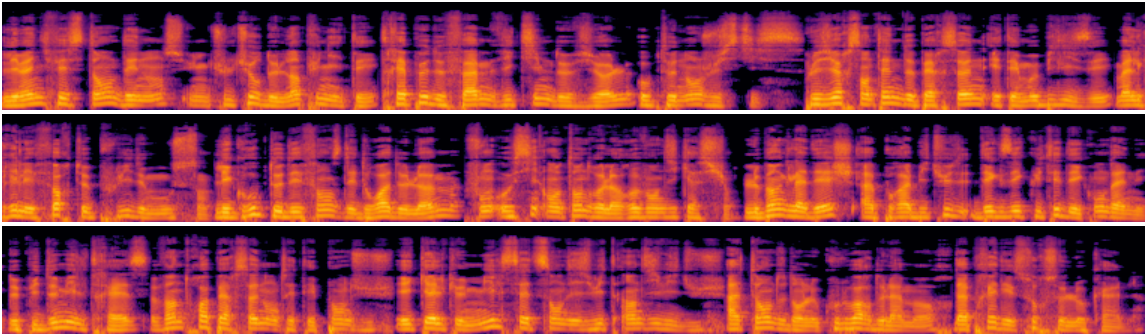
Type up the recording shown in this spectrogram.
les manifestants dénoncent une culture de l'impunité, très peu de femmes victimes de viols obtenant justice. Plusieurs centaines de personnes étaient mobilisées malgré les fortes pluies de mousson. Les groupes de défense des droits de l'homme font aussi entendre leurs revendications. Le Bangladesh a pour habitude d'exécuter des condamnés. Depuis 2013, 23 personnes ont été pendues et quelques 1718 individus attendent dans le couloir de la mort, d'après des sources locales.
